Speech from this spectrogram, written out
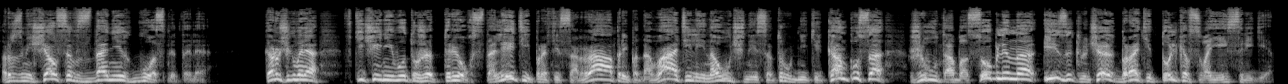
размещался в зданиях госпиталя. Короче говоря, в течение вот уже трех столетий профессора, преподаватели и научные сотрудники кампуса живут обособленно и заключают браки только в своей среде.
